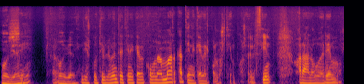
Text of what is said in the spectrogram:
Muy bien. Muy bien. Indiscutiblemente tiene que ver con una marca, tiene que ver con los tiempos del fin. Ahora lo veremos.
